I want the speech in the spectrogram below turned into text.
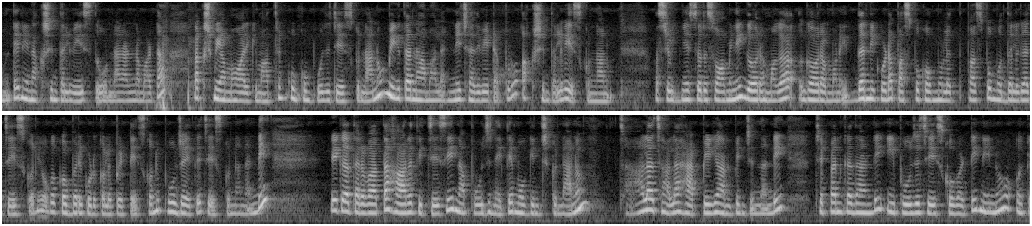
ఉంటే నేను అక్షింతలు వేస్తూ ఉన్నాను అన్నమాట లక్ష్మీ అమ్మవారికి మాత్రం కుంకుమ పూజ చేసుకున్నాను. మిగతా నామాలన్నీ చదివేటప్పుడు అక్షింతలు వేసుకున్నాను. ఫస్ట్ విఘ్నేశ్వర స్వామిని గౌరమ్మగా గౌరమ్మను ఇద్దరిని కూడా పసుపు కొమ్ముల పసుపు ముద్దలుగా చేసుకొని ఒక కొబ్బరి కుడుకలు పెట్టేసుకొని పూజ అయితే చేసుకున్నానండి. ఇక తర్వాత హారతి ఇచ్చేసి నా పూజనైతే ముగించుకున్నాను. చాలా చాలా హ్యాపీగా అనిపించిందండి. చెప్పాను కదా అండి ఈ పూజ చేసుకోబట్టి నేను ఒక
